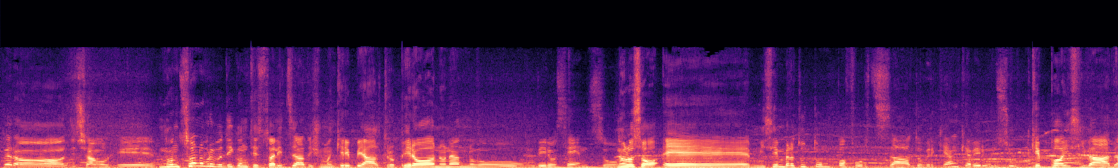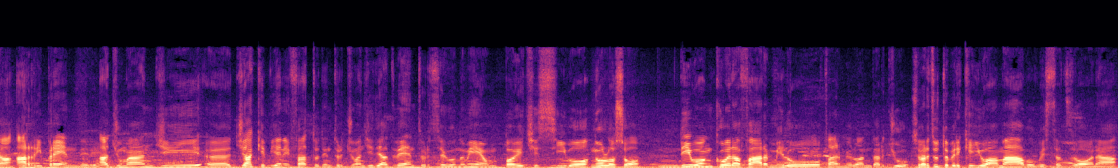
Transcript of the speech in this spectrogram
Però diciamo che. Non sono proprio decontestualizzati, ci mancherebbe altro, però non hanno un vero senso. Non lo so, eh, mi sembra tutto un po' forzato perché anche avere un su che poi si vada a riprendere a Jumanji, eh, già che viene fatto dentro Jumanji The Adventure, secondo me è un po' eccessivo. Non lo so, devo ancora farmelo, farmelo andare giù. Soprattutto perché io amavo questa zona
